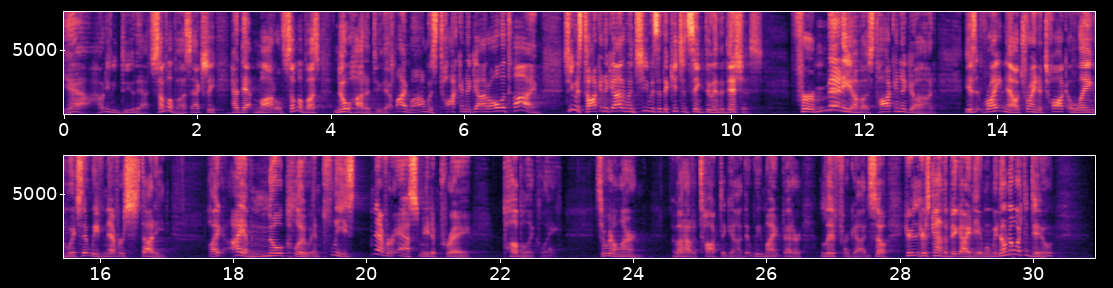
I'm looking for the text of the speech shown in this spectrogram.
Yeah, how do we do that? Some of us actually had that modeled. Some of us know how to do that. My mom was talking to God all the time. She was talking to God when she was at the kitchen sink doing the dishes. For many of us, talking to God is right now trying to talk a language that we've never studied. Like, I have no clue, and please never ask me to pray publicly. So, we're going to learn about how to talk to God, that we might better live for God. And so here's, here's kind of the big idea. When we don't know what to do,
